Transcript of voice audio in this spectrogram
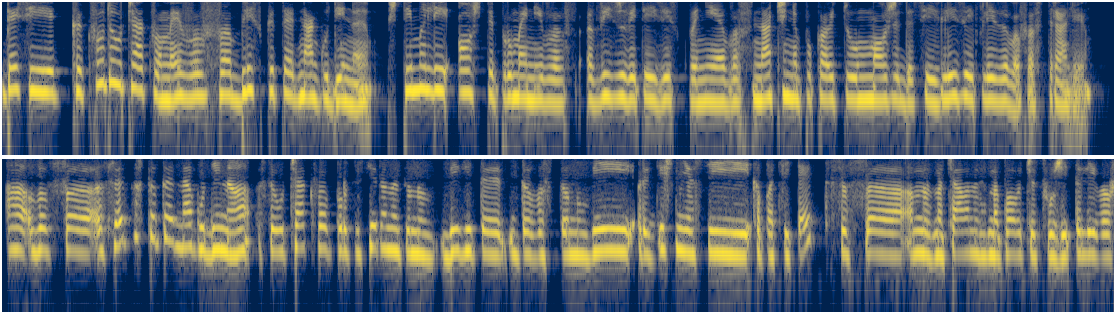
Деси, какво да очакваме в близката една година? Ще има ли още промени в визовите изисквания, в начина по който може да се излиза и влиза в Австралия? А, в а, следващата една година се очаква процесирането на визите да възстанови предишния си капацитет с а, назначаването на повече служители в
